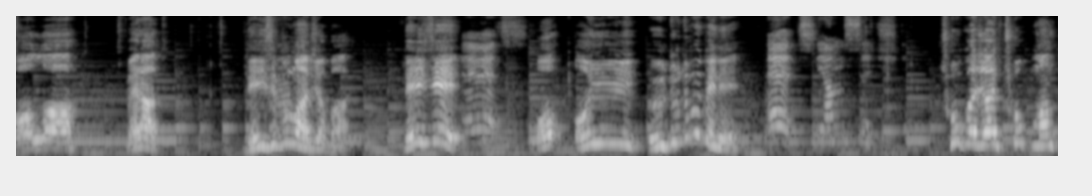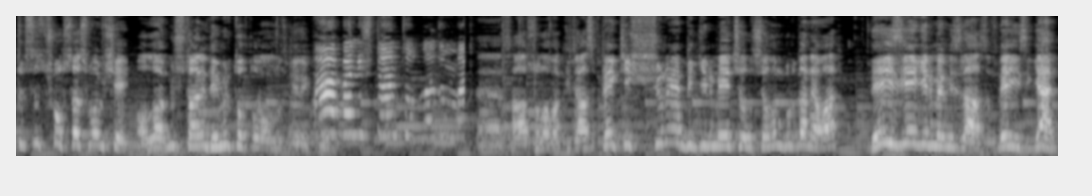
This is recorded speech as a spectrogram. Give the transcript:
Allah. Berat. Daisy bu mu acaba? Daisy. Evet. O ay öldürdü mü beni? Evet yanlış seçtim. Çok acayip, çok mantıksız, çok saçma bir şey. Allah 3 tane demir toplamamız gerekiyor. Ben üç tane topladım bak. Ee, sağa sola bakacağız. Peki şuraya bir girmeye çalışalım. Burada ne var? Daisy'ye girmemiz lazım. Daisy gel.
